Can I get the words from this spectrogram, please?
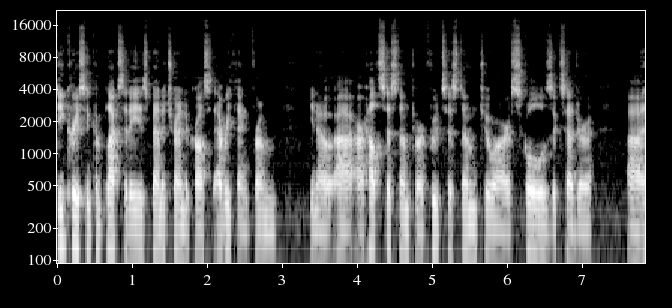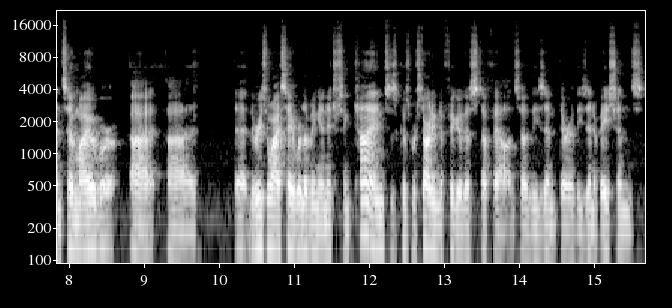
decreasing complexity has been a trend across everything from you know uh, our health system to our food system to our schools, etc. and so my over the, reason why I say we're living in interesting times is because we're starting to figure this stuff out. And so these there are these innovations.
